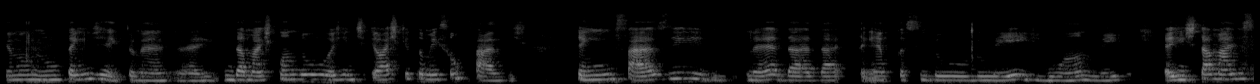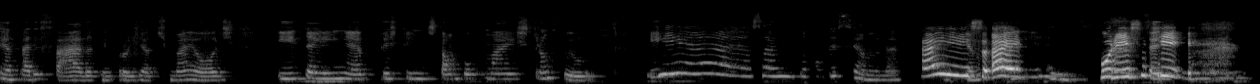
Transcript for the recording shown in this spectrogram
porque não, não tem jeito, né? É, ainda mais quando a gente. Eu acho que também são fases. Tem fase, né, da, da, tem época assim do, do mês, do ano mesmo, que a gente está mais assim, atarefada, tem projetos maiores, e tem épocas que a gente está um pouco mais tranquilo. E é essa vida acontecendo, né? É isso, é. Por isso que.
